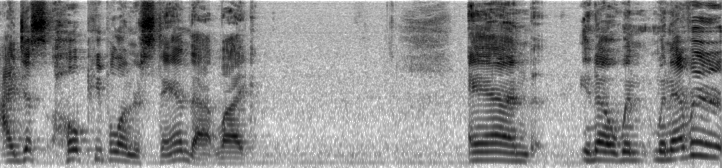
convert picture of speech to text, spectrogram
I just hope people understand that, like, and you know, when, whenever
